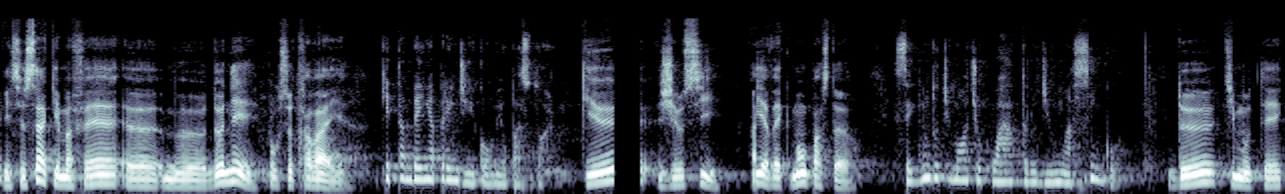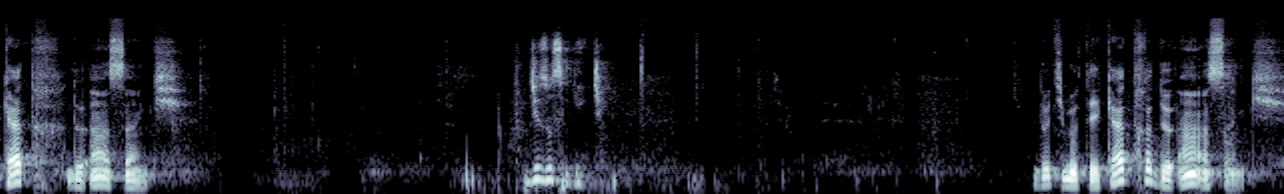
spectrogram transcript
Et c'est ça qui m'a fait euh, me donner pour ce travail, que também aprendi com meu pastor. que j'ai aussi appris avec mon pasteur. Segundo Timóteo 4 de 1 a 5. 2 Timothée 4, de 1 à 5. Diz o seguinte: 2 Timothée 4, de 1 à 5.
